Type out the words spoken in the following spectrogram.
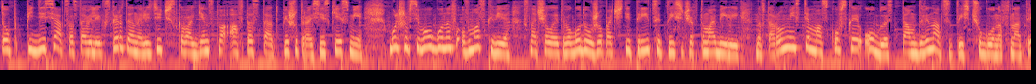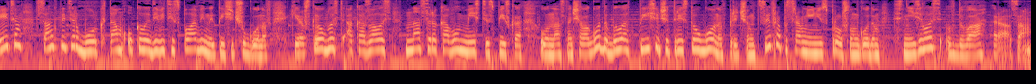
Топ-50 составили эксперты аналитического агентства «Автостат», пишут российские СМИ. Больше всего угонов в Москве. С начала этого года уже почти 30 тысяч автомобилей. На втором месте Московская область. Там 12 тысяч угонов. На третьем – Санкт-Петербург. Там около 9,5 тысяч угонов. Кировская область оказалась на 40-м месте списка. У нас с начала года было 1300 угонов, причем цифра по сравнению с прошлым годом снизилась в два раза.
